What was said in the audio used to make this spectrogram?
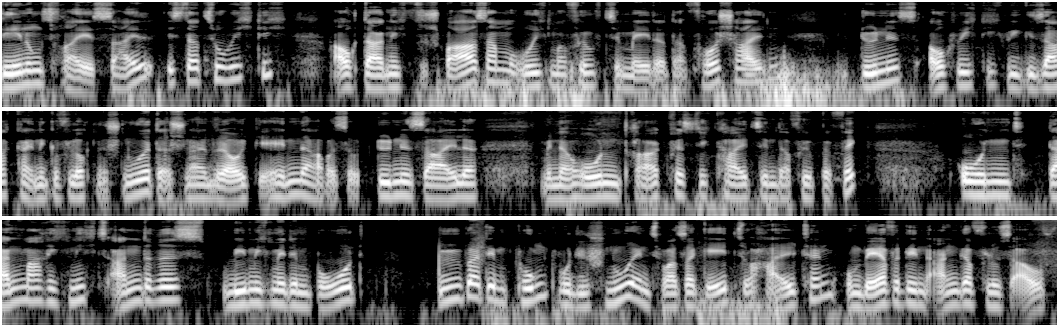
dehnungsfreies Seil ist dazu wichtig. Auch da nicht zu sparsam, ruhig mal 15 Meter davor schalten. Dünnes, auch wichtig, wie gesagt, keine geflochtene Schnur, da schneidet ihr euch die Hände, aber so dünne Seile mit einer hohen Tragfestigkeit sind dafür perfekt. Und dann mache ich nichts anderes, wie mich mit dem Boot über dem Punkt, wo die Schnur ins Wasser geht, zu halten und werfe den Ankerfluss auf.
